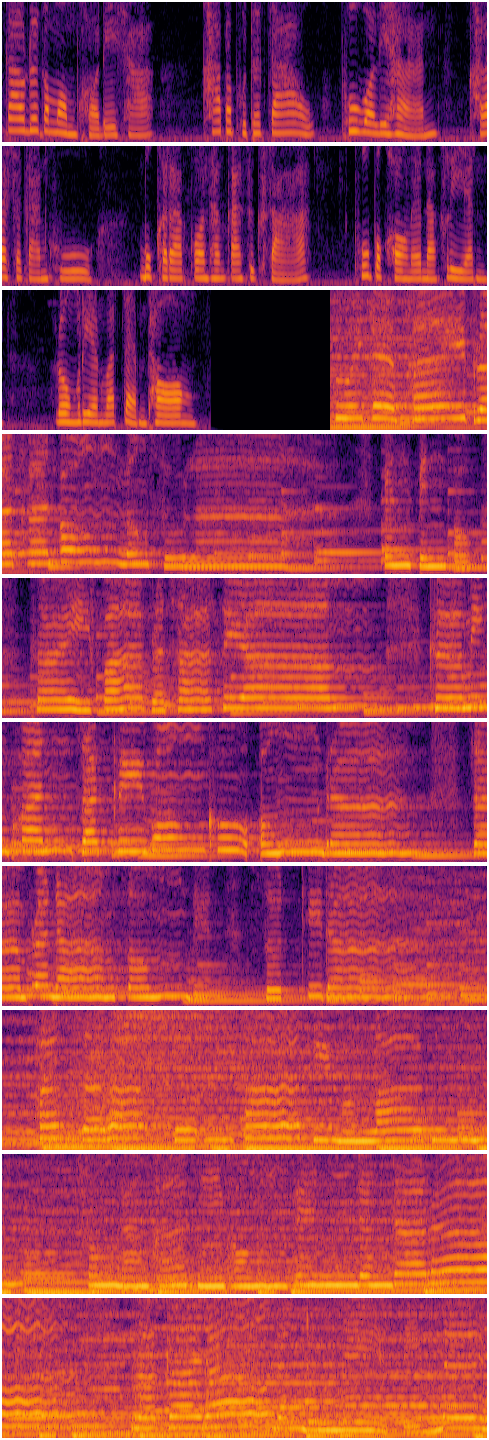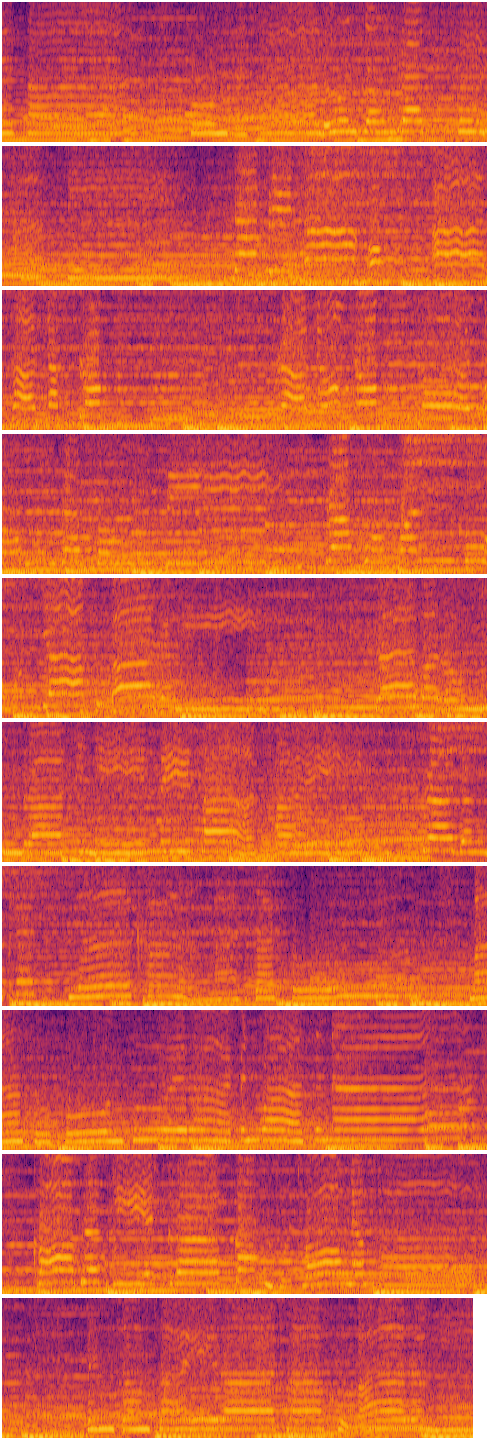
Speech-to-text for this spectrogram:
ด้วยเกล้าด้วยกระหม่อมขอเดชะ ข้าพระพุทธเจ้า ผู้บริหาร ข้าราชการครู บุคลากรทางการศึกษา ผู้ปกครองและนักเรียน โรงเรียนวัดแหลมทองด้วยเทพไทยประทานองค์ลงสู่ลา เป็นปินปกไพรฟ้าประชาสยาม คือมิ่งขวัญจักรีวงคู่องค์ราม เจิมพระนามสมเด็จสุดธิดา พัชรสุนทาพิมลลักษณ์ทรงงามพักผ่องเพ็ญเดินดาราประกายดาวดังดวงเนตรเปี่ยมเมตตาปวงประชาล้วนจงรัก จากสูง มาสู่ปวงถ้วยราชเป็นวาสนา ขอพระเกียรติกระก้องหัวท้องนภาเป็นจอมใจราชาคู่บารมี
